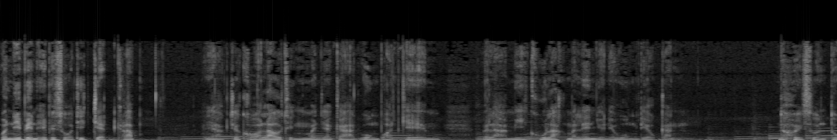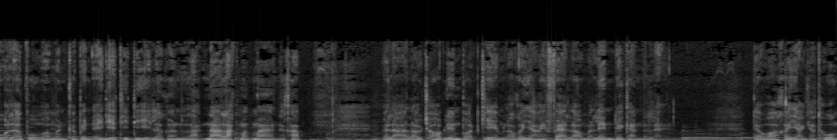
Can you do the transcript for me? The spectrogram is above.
วันนี้เป็น episode ที่ 7 ครับ อยากจะขอเล่าถึงบรรยากาศวงบอร์ดเกม เวลามีคู่รักมาเล่นอยู่ในวงเดียวกัน โดยส่วนตัวแล้วผมว่ามันก็เป็นไอเดียที่ดีแล้วก็น่ารักมาก ๆนะครับ เวลาเราชอบเล่นบอร์ดเกม เราก็อยากให้แฟนเรามาเล่นด้วยกันนั่นแหละ แต่ว่าก็อยากจะท้วง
